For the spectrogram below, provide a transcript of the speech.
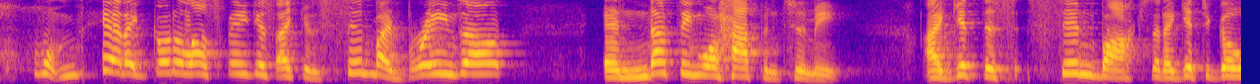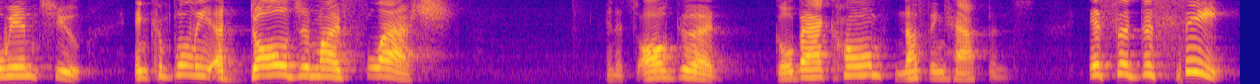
Oh man, I go to Las Vegas, I can sin my brains out, and nothing will happen to me. I get this sin box that I get to go into and completely indulge in my flesh, and it's all good. Go back home, nothing happens. It's a deceit,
